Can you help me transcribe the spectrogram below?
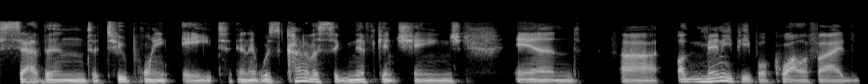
seven to 2.8 and it was kind of a significant change and uh, uh, many people qualified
